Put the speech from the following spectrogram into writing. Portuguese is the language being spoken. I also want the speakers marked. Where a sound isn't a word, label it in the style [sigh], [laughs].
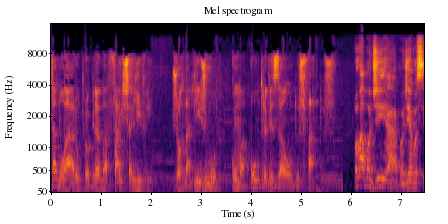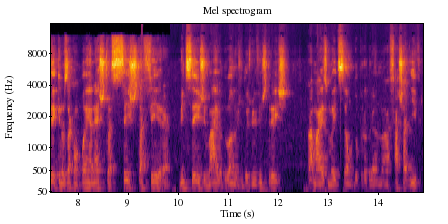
Speaker 1: Está no ar o programa Faixa Livre jornalismo com uma outra visão dos fatos.
Speaker 2: Olá, bom dia. Bom dia a você que nos acompanha nesta sexta-feira, 26 de maio do ano de 2023, para mais uma edição do programa Faixa Livre.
